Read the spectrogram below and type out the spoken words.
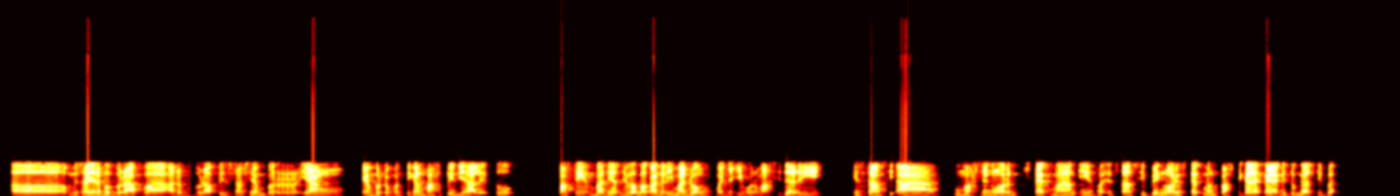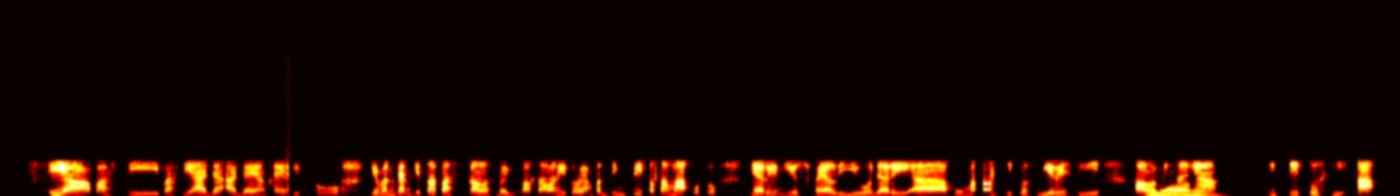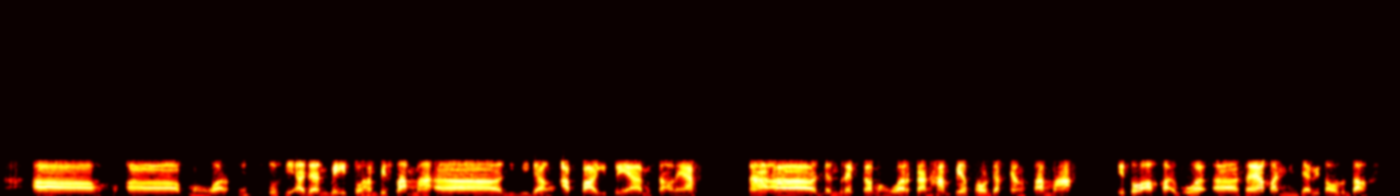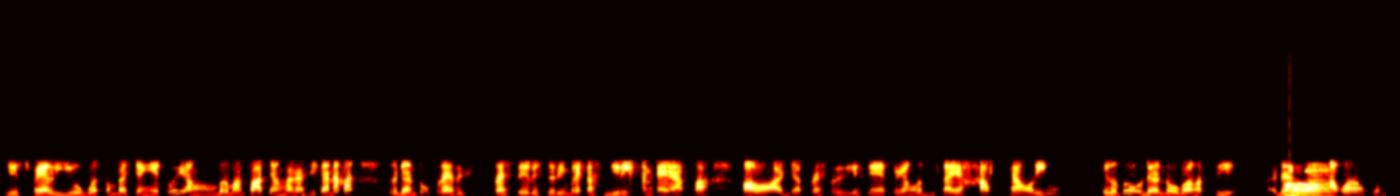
uh, misalnya ada beberapa ada beberapa instansi yang ber yang yang berkepentingan masuk di hal itu pasti mbak Nias juga bakal nerima dong banyak informasi dari instansi A humasnya ngeluarin statement instansi B ngeluarin statement pasti kayak kayak gitu nggak sih mbak Iya pasti pasti ada ada yang kayak gitu. Cuman kan kita pasti kalau sebagai wartawan itu yang penting sih pertama aku tuh nyari use value dari uh, humas itu sendiri sih. Kalau oh. misalnya institusi A uh, uh, institusi A dan B itu hampir sama uh, di bidang apa gitu ya misalnya. Nah, uh, dan mereka mengeluarkan hampir produk yang sama, itu akan gua uh, saya akan mencari tahu tentang use value buat pembacanya itu yang bermanfaat yang mana sih karena kan tergantung press press release dari mereka sendiri kan kayak apa kalau ada press release-nya itu yang lebih kayak hard selling itu tuh udah no banget sih dan ah. aku langsung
